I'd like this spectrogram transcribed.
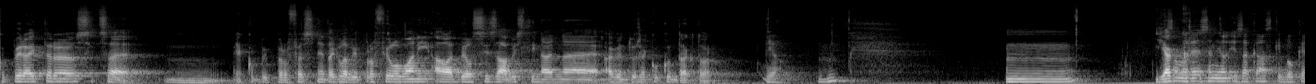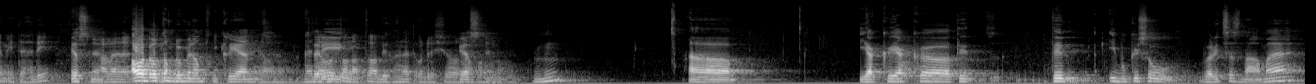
copywriter sice mm, jakoby profesně takhle vyprofilovaný, ale byl si závislý na jedné agentuře jako kontraktor. Jo. Mhm. Mm, jak... Samozřejmě jsem měl i zakázky bokem i tehdy. Jasně, ale, ale byl tam dominantní klient, jo, jo. Nedalo který... to na to, abych hned odešel Jasně. na mm Uh, jak, jak ty, ty e-booky jsou velice známé,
